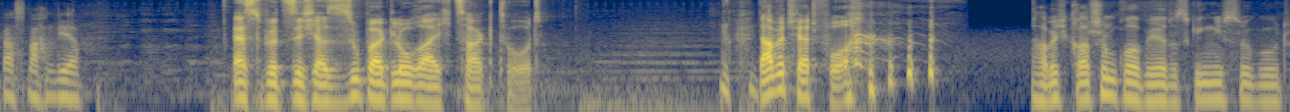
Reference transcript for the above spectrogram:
Was machen wir? Es wird sicher super glorreich, zack, tot. David fährt vor. Habe ich gerade schon probiert, das ging nicht so gut.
